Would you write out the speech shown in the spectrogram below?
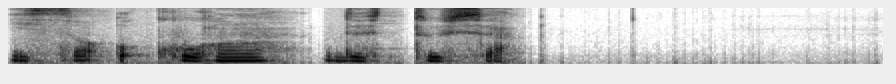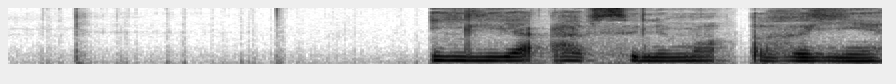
ils sont au courant de tout ça. Il y a absolument rien,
